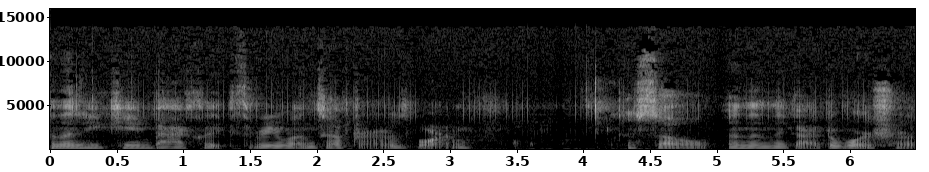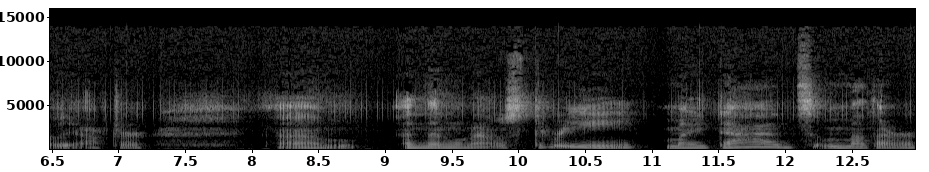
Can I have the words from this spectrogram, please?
And then he came back like three months after I was born. So, and then they got divorced shortly after. Um, and then when I was three, my dad's mother,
